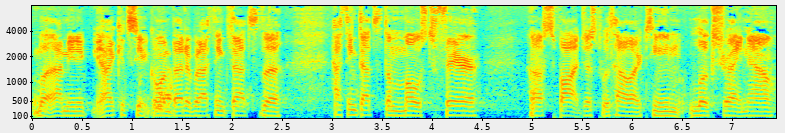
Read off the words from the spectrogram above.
But I mean, it, I could see it going Yeah. better, but I think that's the I think that's the most fair uh, spot just with how our team looks right now.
